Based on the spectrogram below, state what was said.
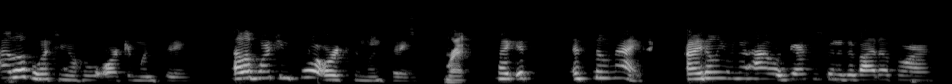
I love watching a whole arc in one sitting. I love watching four arcs in one sitting. Right. Like it's it's so nice. I don't even know how Josh is going to divide up our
